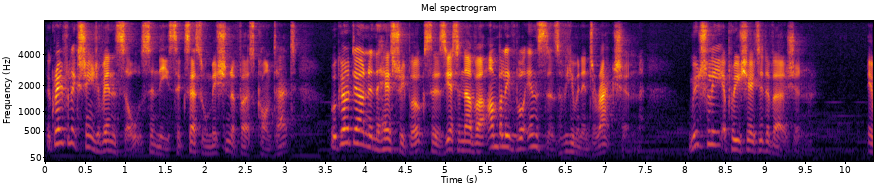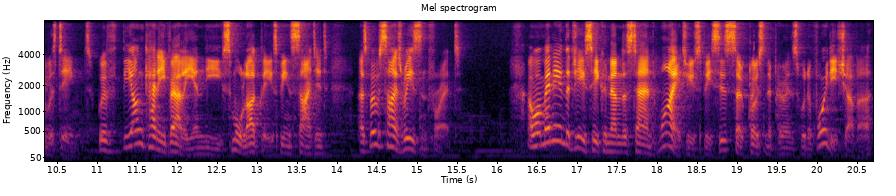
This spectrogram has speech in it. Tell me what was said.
The grateful exchange of insults in the successful mission of First Contact will go down in the history books as yet another unbelievable instance of human interaction. Mutually appreciated aversion. It was deemed, with the uncanny valley and the small uglies being cited as both sides reasoned for it. And while many in the GC couldn't understand why two species so close in appearance would avoid each other,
